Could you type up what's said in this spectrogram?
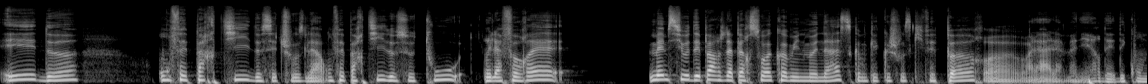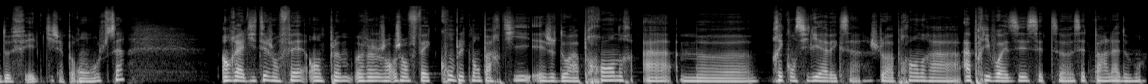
et de on fait partie de cette chose-là, on fait partie de ce tout. Et la forêt, même si au départ je l'aperçois comme une menace, comme quelque chose qui fait peur, euh, voilà, à la manière des, des contes de fées, le petit chaperon rouge, tout ça. En réalité, j'en fais, en j'en fais complètement partie et je dois apprendre à me réconcilier avec ça. Je dois apprendre à apprivoiser cette, euh, cette part-là de moi.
